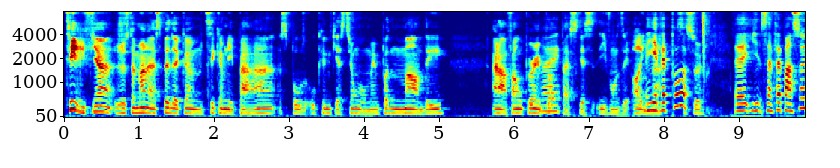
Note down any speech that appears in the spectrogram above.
terrifiant, justement, l'aspect de comme, tu sais, comme les parents se posent aucune question, vont même pas demander à l'enfant ou peu importe, Ouais. parce qu'ils vont dire, ah, il Mais il y avait pas- c'est sûr. Euh, ça me fait penser,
